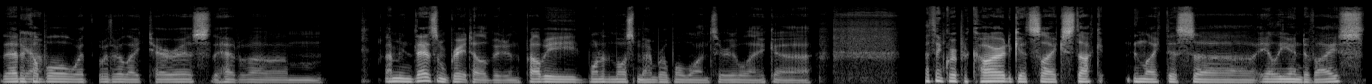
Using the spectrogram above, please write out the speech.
They had a Yeah. couple with where they're like terrorists. They had, um, I mean, they had some great television. Probably one of the most memorable ones are like, uh, I think where Picard gets like stuck in like this uh, alien device,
